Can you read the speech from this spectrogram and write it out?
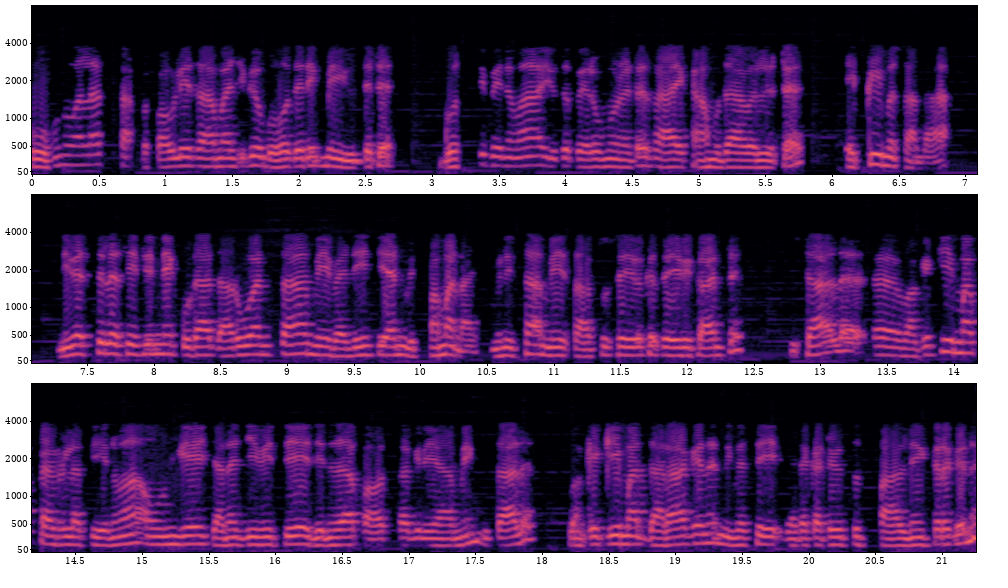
පුහුණුවලත් පවුලේ සාමාජික බොහෝ දෙනෙක් මේ යුද්ධට ගොස් තිබෙනවා. යුද පෙරමුණට සහයක හමුදාවලට එක්වීම සඳහා. නිවෙස්වල සිටින්නේ කුඩා දරුවන්සා මේ වැඩීටියන් පමණයි. මිනිසා මේ සාතු සේවක සේවිකාන්ට විශාල වගකීමක් පැරලා තියෙනවා. ඔවුන්ගේ ජනජීවිතයේ දිනදා පවත්වාගෙන යාමෙන් විශාල වගකීමක් දරාගෙන නිවසේ වැඩ කටයුතුත් පාලනය කරගෙන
